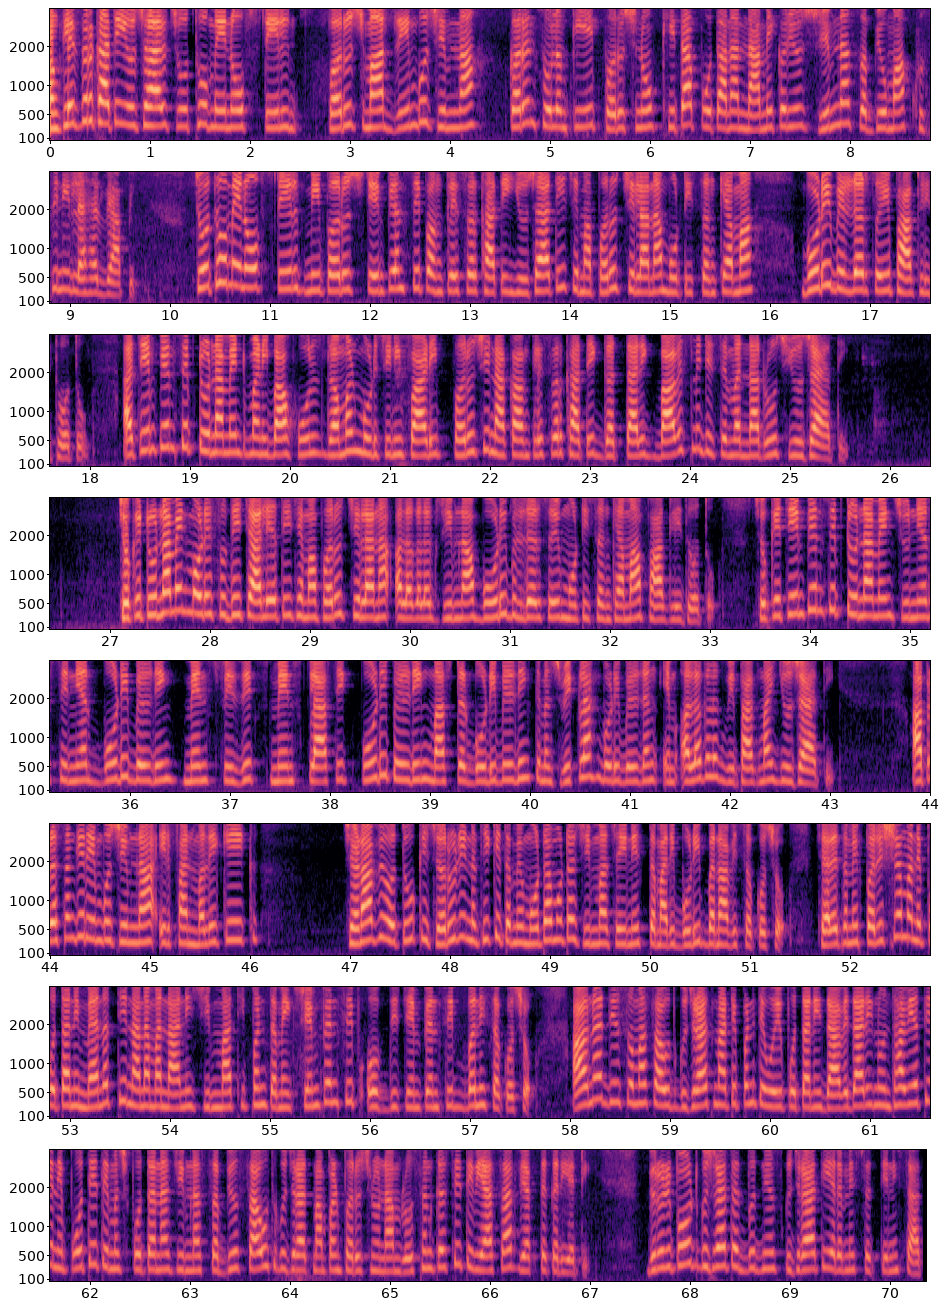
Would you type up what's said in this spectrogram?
અંકલેશ્વર ખાતે યોજાયેલ ચોથો મેન ઓફ સ્ટીલ ભરૂચમાં રેમ્બો જીમના કરણ સોલંકીએ ભરૂચનો ખિતાબ પોતાના નામે કર્યો, જીમના સભ્યોમાં ખુશીની લહેર વ્યાપી. ચોથો મેન ઓફ સ્ટીલ મી ભરૂચ ચેમ્પિયનશિપ અંકલેશ્વર ખાતે યોજાઈ હતી જેમાં ભરૂચ જિલ્લાના મોટી સંખ્યામાં બોડી બિલ્ડર્સોએ ભાગ લીધો હતો. આ championship tournament Maniba hall, Raman મૂળજીની વાડી, ભરૂચી નાકા અંકલેશ્વર ખાતે ગત તારીખ બાવીસમી ડિસેમ્બરના રોજ યોજાઈ હતી. જોકે ટુર્નામેન્ટ મોડે સુધી ચાલી હતી, જેમાં ભરૂચ જિલ્લાના અલગ અલગ જીમના બોડી બિલ્ડર્સોએ મોટી સંખ્યામાં ભાગ લીધો હતો. જોકે championship tournament junior, senior body building, men's physique, men's classic, body building, master body building તેમજ વિકલાંગ બોડી બિલ્ડિંગ એમ અલગ અલગ વિભાગમાં યોજાઈ હતી. આ પ્રસંગે રેમ્બો જીમના ઇરફાન મલિકે એક જણાવ્યું હતું કે જરૂરી નથી કે તમે મોટા મોટા જીમમાં જઈને તમારી બોડી બનાવી શકો છો. જ્યારે તમે પરિશ્રમ અને પોતાની મહેનતથી નાનામાં નાની જીમમાંથી પણ તમે ચેમ્પિયનશિપ ઓફ ધી ચેમ્પિયનશિપ બની શકો છો. આવનાર દિવસોમાં સાઉથ ગુજરાત માટે પણ તેઓએ પોતાની દાવેદારી નોંધાવી હતી અને પોતે તેમજ પોતાના જીમના સભ્યો સાઉથ ગુજરાતમાં પણ ભરૂચનું નામ રોશન કરશે તેવી આશા વ્યક્ત કરી હતી. બ્યુરો રિપોર્ટ ગુજરાત અદ્ભુત ન્યૂઝ ગુજરાતી રમેશ સત્યની સાથે.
